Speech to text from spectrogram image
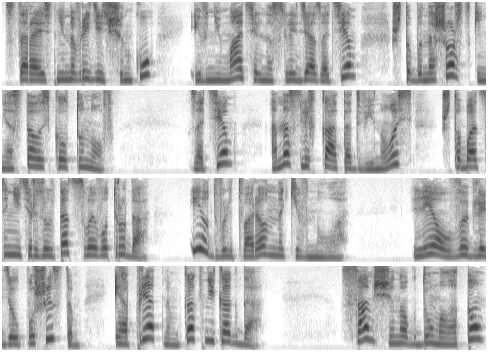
стараясь не навредить щенку и внимательно следя за тем, чтобы на шорстке не осталось колтунов. Затем она слегка отодвинулась, чтобы оценить результат своего труда, и удовлетворенно кивнула. Лео выглядел пушистым и опрятным, как никогда. Сам щенок думал о том,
